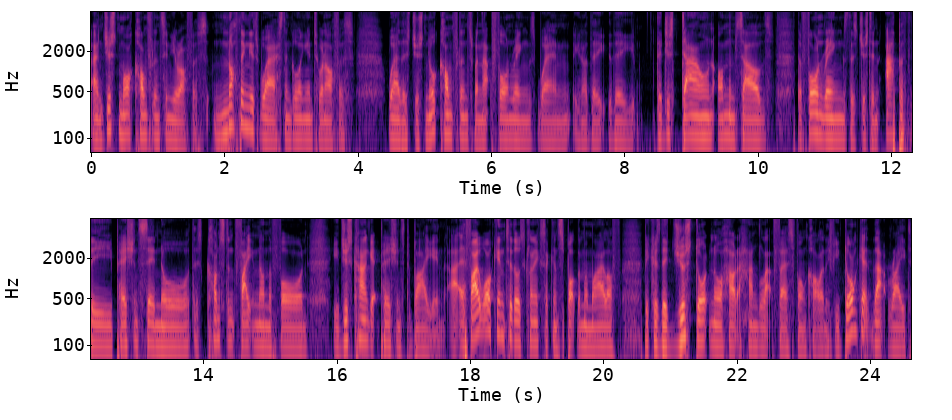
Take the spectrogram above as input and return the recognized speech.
and just more confidence in your office. Nothing is worse than going into an office where there's just no confidence when that phone rings, when you know they they they're just down on themselves. The phone rings. There's just an apathy. Patients say no. There's constant fighting on the phone. You just can't get patients to buy in. If I walk into those clinics, I can spot them a mile off because they just don't know how to handle that first phone call. And if you don't get that right,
